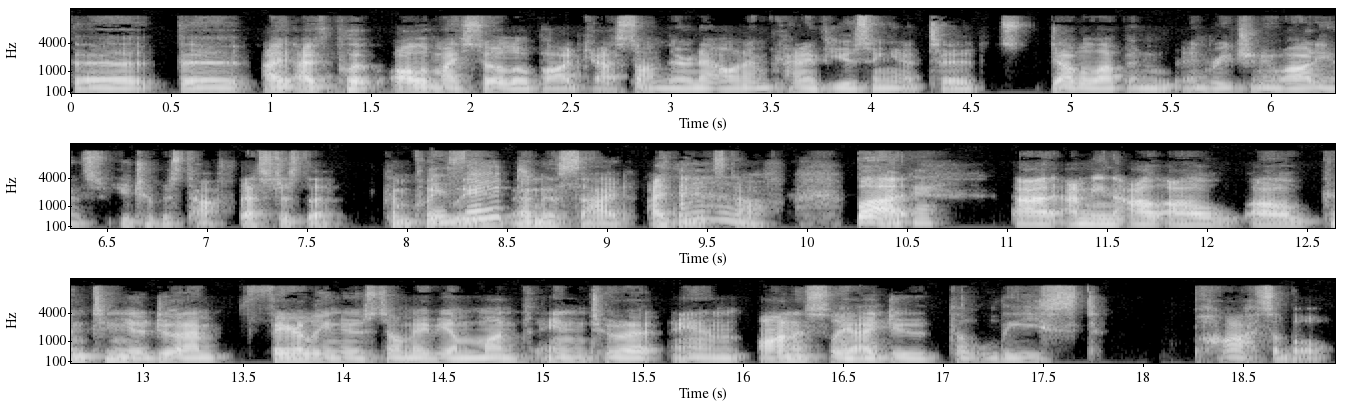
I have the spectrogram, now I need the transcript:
the the I, have put all of my solo podcasts on there now, and I'm kind of using it to double up and, and reach a new audience. YouTube is tough. That's just a completely an aside. I think oh. it's tough, but. Okay uh, I mean, I'll I'll I'll continue to do it. I'm fairly new still, maybe a month into it, and honestly, okay. I do the least possible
